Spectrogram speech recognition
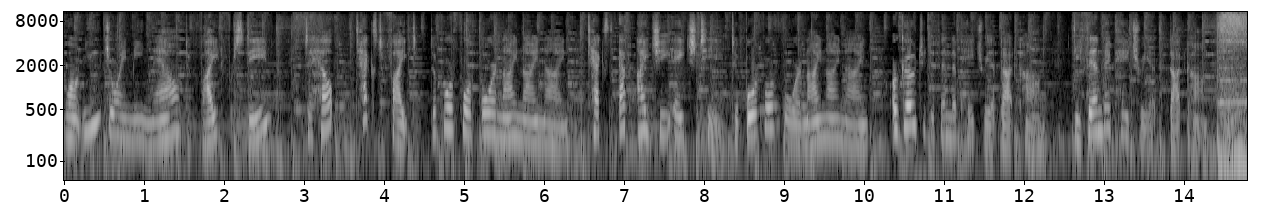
Won't you join me now to fight for Steve? To help, text FIGHT to 444999, Text F I G H T to 444999, or go to defendapatriot.com. Defendapatriot.com.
